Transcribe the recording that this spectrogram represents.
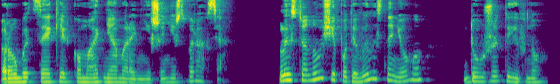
робить це кількома днями раніше, ніж збирався. Листоноші подивились на нього дуже дивно.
